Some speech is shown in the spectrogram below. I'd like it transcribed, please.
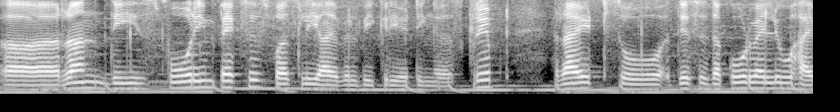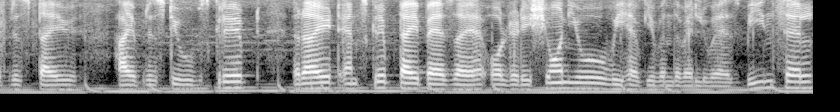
uh, run these four impexes. Firstly I will be creating a script right? So this is the code value hybris type hybris tube script right? And script type as I already shown you we have given the value as bean shell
